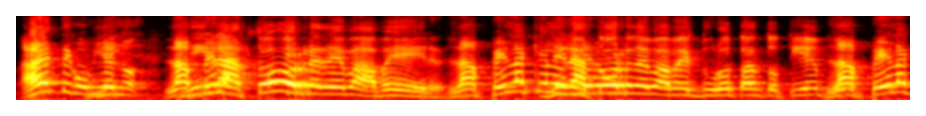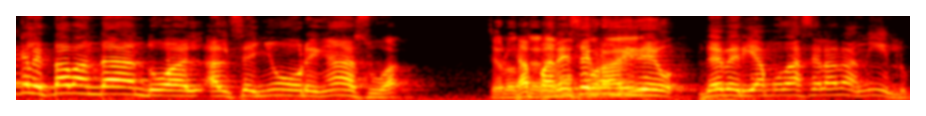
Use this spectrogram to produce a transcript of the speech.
A este gobierno, la Ni pela, la torre de Babel. la pela que ni le la dieron- torre de Babel duró tanto tiempo. La pela que le estaban dando al, al señor en Asua, que aparece en un ahí. video, deberíamos dársela a Danilo,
